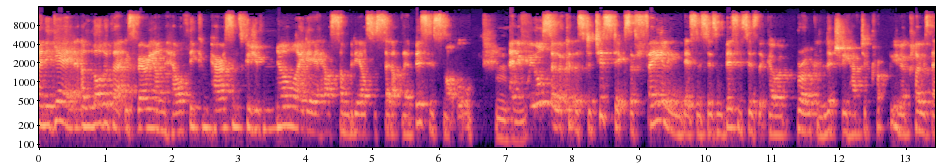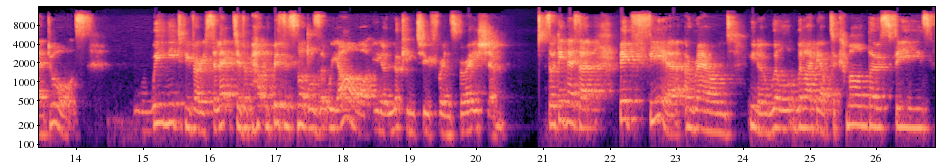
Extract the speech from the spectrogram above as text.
And again, a lot of that is very unhealthy comparisons because you've no idea how somebody else has set up their business model. Mm-hmm. And if we also look at the statistics of failing businesses and businesses that go broke and literally have to, you know, close their doors, we need to be very selective about the business models that we are, you know, looking to for inspiration. So I think there's a big fear around, you know, will will I be able to command those fees?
